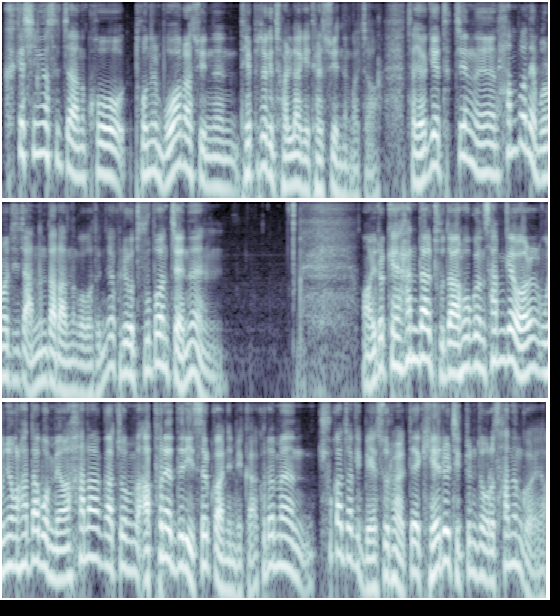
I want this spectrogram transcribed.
크게 신경 쓰지 않고 돈을 모아갈 수 있는 대표적인 전략이 될 수 있는 거죠. 자, 여기에 특징은 한 번에 무너지지 않는다라는 거거든요. 그리고 두 번째는 어, 이렇게 한 달, 두 달 혹은 3개월 운영을 하다 보면 하나가 좀 아픈 애들이 있을 거 아닙니까? 그러면 추가적인 매수를 할 때 걔를 집중적으로 사는 거예요.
